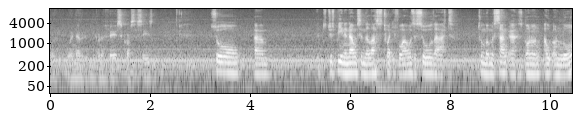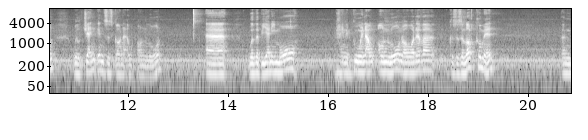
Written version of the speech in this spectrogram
we're, we're inevitably going to face across the season. So, um, it's just been announced in the last 24 hours or so that Tumba Masanka has gone on, out on loan. Will Jenkins has gone out on loan. Uh, will there be any more kind of going out on loan or whatever? Because there's a lot come in, and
